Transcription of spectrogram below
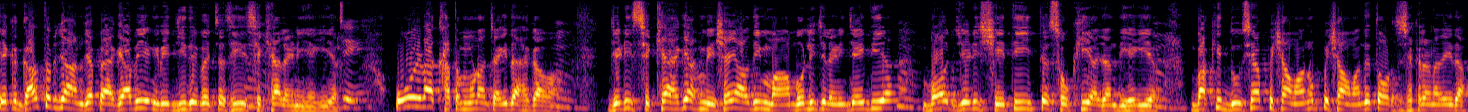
ਇੱਕ ਗਲਤ ਰੁਝਾਨ ਜਿਹਾ ਪੈ ਗਿਆ ਵੀ ਅੰਗਰੇਜ਼ੀ ਦੇ ਵਿੱਚ ਅਸੀਂ ਸਿੱਖਿਆ ਲੈਣੀ ਹੈਗੀ ਆ। ਉਹ ਜਿਹੜਾ ਖਤਮ ਹੋਣਾ ਚਾਹੀਦਾ ਹੈਗਾ ਵਾ ਜਿਹੜੀ ਸਿੱਖਿਆ ਹੈਗੀ ਆ, ਹਮੇਸ਼ਾ ਹੀ ਆਪਦੀ ਮਾਂ ਬੋਲੀ ਚ ਲੈਣੀ ਚਾਹੀਦੀ ਆ। ਬਹੁਤ ਜਿਹੜੀ ਛੇਤੀ ਤੇ ਸੌਖੀ ਆ ਜਾਂਦੀ ਹੈਗੀ ਆ। ਬਾਕੀ ਦੂਸਰੀਆਂ ਭਾਸ਼ਾਵਾਂ ਨੂੰ ਭਾਸ਼ਾਵਾਂ ਦੇ ਤੌਰ ਤੇ ਸਿੱਖ ਲੈਣਾ ਚਾਹੀਦਾ।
